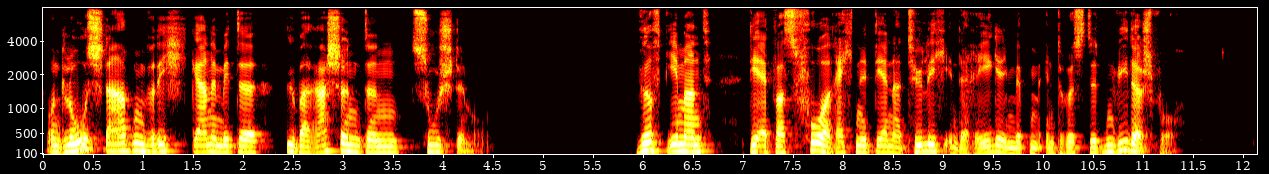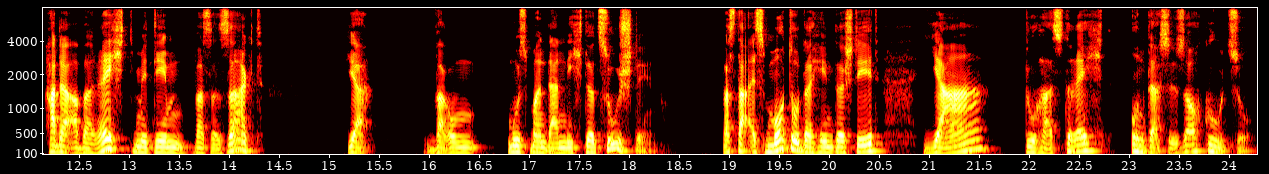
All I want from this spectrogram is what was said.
und losstarten würde ich gerne mit der überraschenden Zustimmung. Wirft jemand dir etwas vor, rechnet der natürlich in der Regel mit dem entrüsteten Widerspruch. Hat er aber recht mit dem, was er sagt, ja, warum muss man dann nicht dazustehen? Was da als Motto dahinter steht, ja, du hast recht und das ist auch gut so.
